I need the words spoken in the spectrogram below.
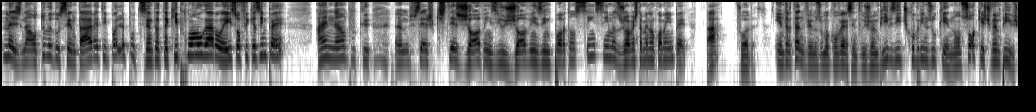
Mas na altura do sentar é tipo, olha puto, senta-te aqui porque não há lugar, ou é isso ou ficas em pé. Ai não, porque hum, percebes que isto é jovens e os jovens importam. Sim, sim, mas os jovens também não comem em pé, tá? Foda-se. Entretanto, vemos uma conversa entre os vampiros e descobrimos o quê? Não só que estes vampiros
